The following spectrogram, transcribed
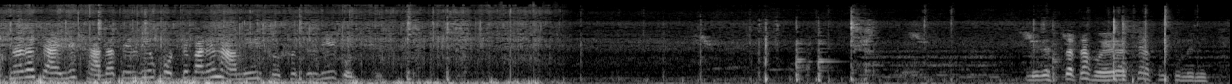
আপনারা চাইলে সাদা তেল দিয়েও করতে পারেন, আমি সরষের তেল দিয়েই করছি। বেরেস্তাটা হয়ে গেছে, এখন তুলে নিচ্ছি।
